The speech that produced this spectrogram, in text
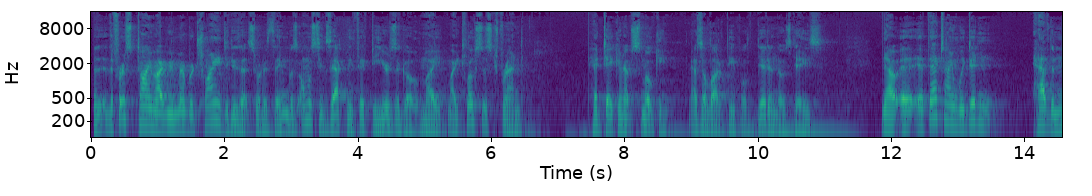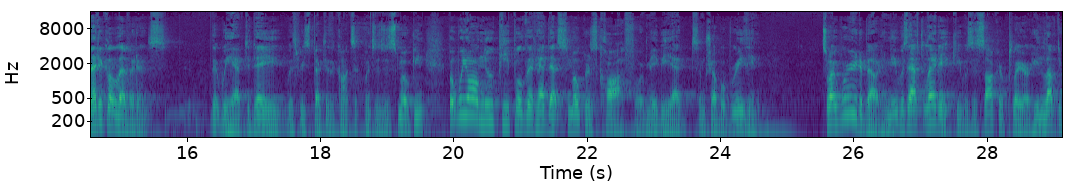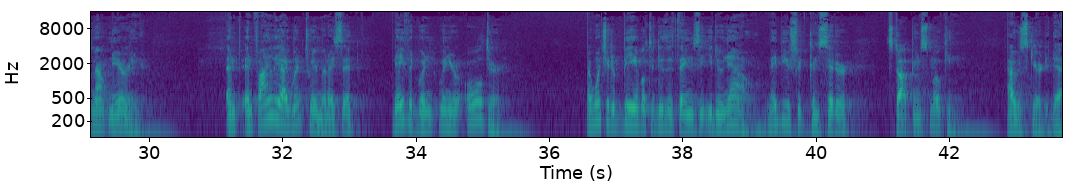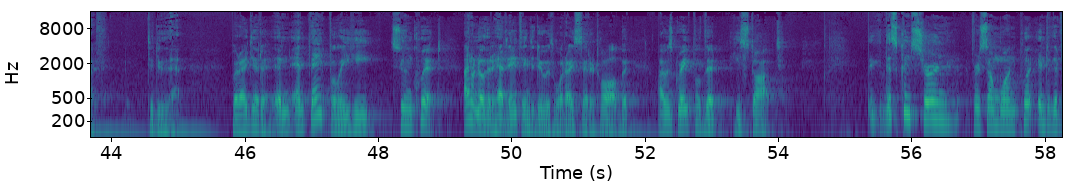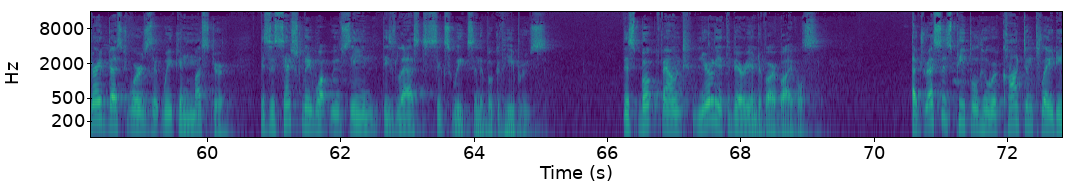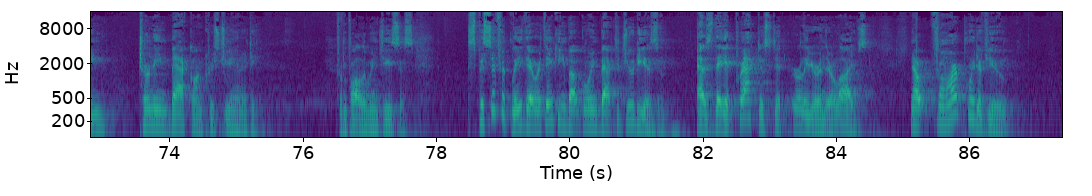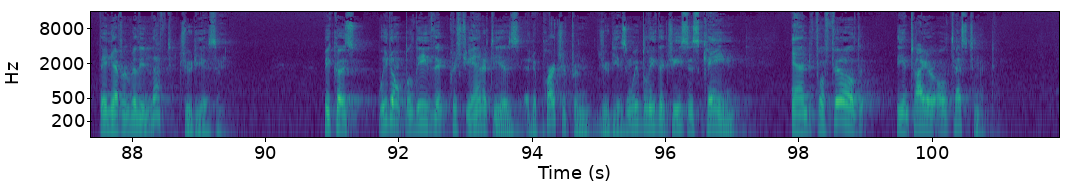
The first time I remember trying to do that sort of thing was almost exactly 50 years ago. My, my closest friend had taken up smoking, as a lot of people did in those days. Now, at that time, we didn't have the medical evidence that we have today with respect to the consequences of smoking, but we all knew people that had that smoker's cough or maybe had some trouble breathing. So I worried about him. He was athletic, he was a soccer player, he loved mountaineering. And, and finally, I went to him and I said, David, when, when you're older, I want you to be able to do the things that you do now. Maybe you should consider stopping smoking. I was scared to death to do that. But I did it. And, and thankfully, he soon quit. I don't know that it had anything to do with what I said at all, but I was grateful that he stopped. This concern for someone, put into the very best words that we can muster, is essentially what we've seen these last six weeks in the book of Hebrews. This book, found nearly at the very end of our Bibles, addresses people who are contemplating turning back on Christianity from following Jesus. Specifically, they were thinking about going back to Judaism as they had practiced it earlier in their lives. Now, from our point of view, they never really left Judaism because we don't believe that Christianity is a departure from Judaism. We believe that Jesus came and fulfilled the entire Old Testament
